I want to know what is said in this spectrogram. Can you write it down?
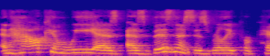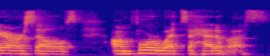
and how can we as, as businesses really prepare ourselves um, for what's ahead of us?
